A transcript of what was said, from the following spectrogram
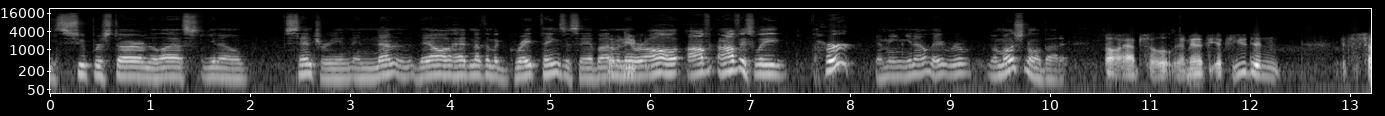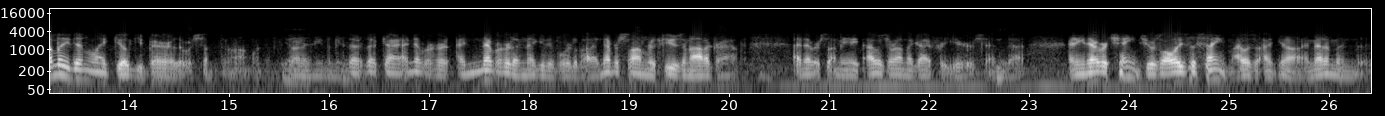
superstar of the last you know century, and, and none they all had nothing but great things to say about him, and they were all obviously hurt. I mean, you know, they were emotional about it. Oh, absolutely. I mean, if if you didn't, if somebody didn't like Yogi Berra, there was something wrong with him. You know what I mean? I mean, that, that guy, I never heard, I never heard a negative word about. it. I never saw him refuse an autograph. I never saw. I mean, I was around the guy for years, and uh, and he never changed. He was always the same. I was, I, you know, I met him in uh,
